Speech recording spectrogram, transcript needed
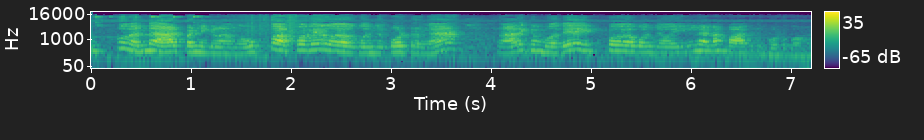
உப்பு வந்து ஆட் பண்ணிக்கலாங்க. உப்பு அப்போவே கொஞ்சம் போட்டுருங்க. அரைக்கும் போதே இப்போ கொஞ்சம் இல்லைன்னா பார்த்துட்டு போட்டுக்கோங்க.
